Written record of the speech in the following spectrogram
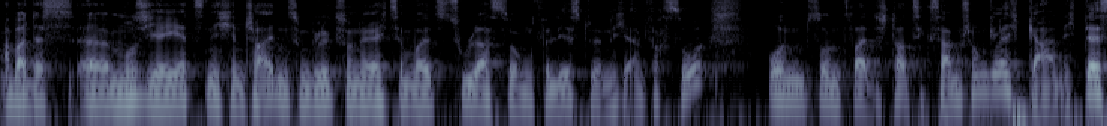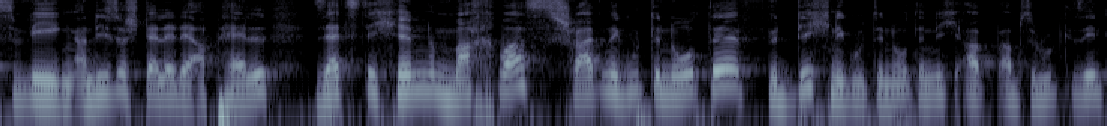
Aber das äh, muss ich ja jetzt nicht entscheiden. Zum Glück, so eine Rechtsanwaltszulassung verlierst du ja nicht einfach so. Und so ein zweites Staatsexamen schon gleich gar nicht. Deswegen an dieser Stelle der Appell: setz dich hin, mach was, schreib eine gute Note. Für dich eine gute Note, nicht ab, absolut gesehen.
